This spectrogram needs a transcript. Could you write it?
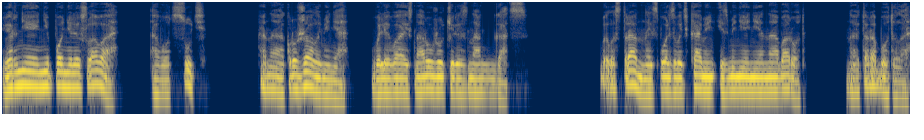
Вернее, не поняли слова, а вот суть. Она окружала меня, выливаясь наружу через знак ГАЦ. Было странно использовать камень изменения наоборот, но это работало.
